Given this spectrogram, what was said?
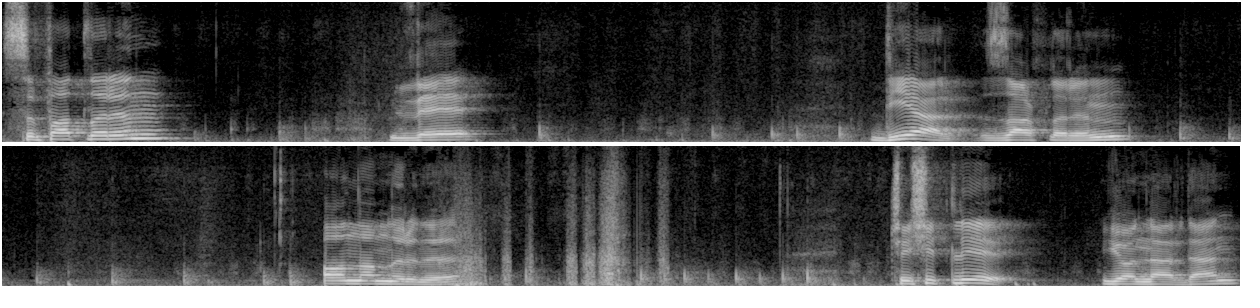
sıfatların ve diğer zarfların anlamlarını çeşitli yönlerden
